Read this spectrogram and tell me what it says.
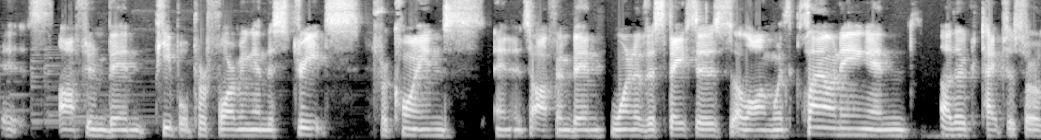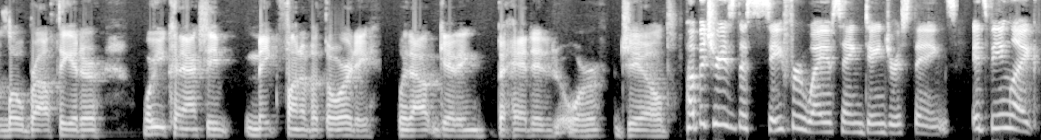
It's often been people performing in the streets for coins, and it's often been one of the spaces, along with clowning and other types of sort of lowbrow theater, where you can actually make fun of authority without getting beheaded or jailed. Puppetry is the safer way of saying dangerous things. It's being like,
